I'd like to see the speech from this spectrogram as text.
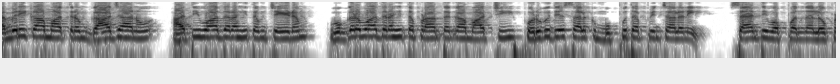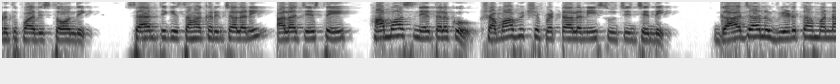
అమెరికా మాత్రం గాజాను అతివాదరహితం చేయడం ఉగ్రవాదరహిత ప్రాంతంగా మార్చి పొరుగు దేశాలకు ముప్పు తప్పించాలని శాంతి ఒప్పందంలో ప్రతిపాదిస్తోంది. శాంతికి సహకరించాలని అలా చేస్తే హమాస్ నేతలకు క్షమాభిక్ష పెట్టాలని సూచించింది. గాజాను వీడతామన్న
